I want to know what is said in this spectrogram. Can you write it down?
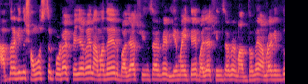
আপনারা কিন্তু সমস্ত প্রোডাক্ট পেয়ে যাবেন আমাদের বাজাজ ফিনসার্ভের ইএমআইতে বাজাজ ফিনসার্ভের মাধ্যমে আমরা কিন্তু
